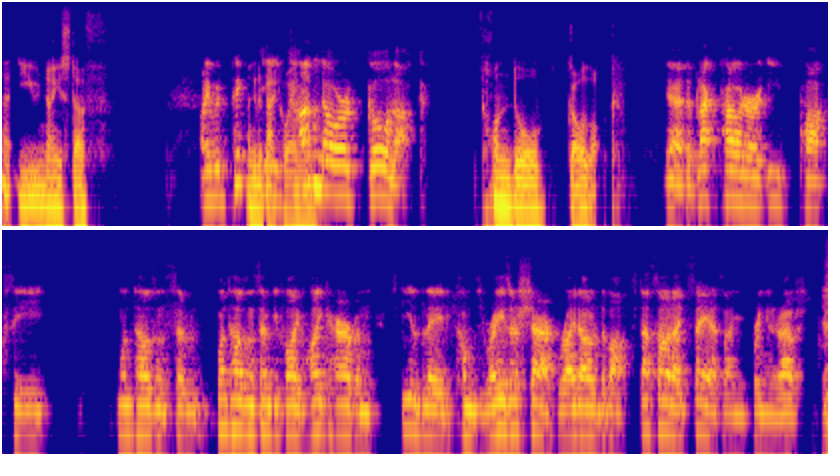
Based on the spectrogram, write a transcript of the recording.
uh, you know your stuff. I would pick the away now. Condor Golok. Condor Golok. Yeah, the black powder epoxy 1007 1075 high carbon steel blade comes razor sharp right out of the box. That's all I'd say as I'm bringing it out.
